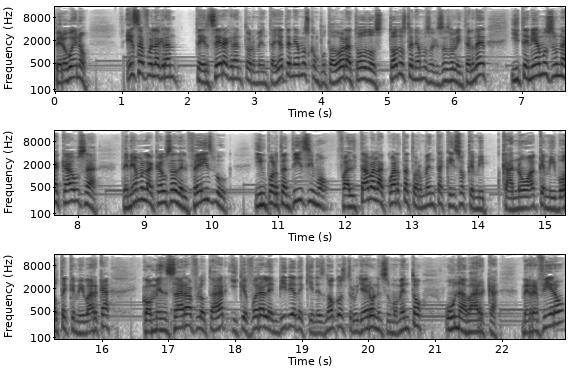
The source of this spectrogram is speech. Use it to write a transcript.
Pero bueno, esa fue la gran tercera gran tormenta. Ya teníamos computadora todos, todos teníamos acceso a la internet y teníamos una causa, teníamos la causa del Facebook. Importantísimo, faltaba la cuarta tormenta que hizo que mi canoa, que mi bote, que mi barca comenzara a flotar y que fuera la envidia de quienes no construyeron en su momento una barca. Me refiero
